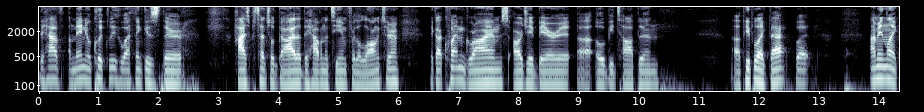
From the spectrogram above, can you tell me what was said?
They have Immanuel Quickley, who I think is their highest potential guy that they have on the team for the long term. They got Quentin Grimes, R.J. Barrett, uh, Obi Toppin, uh, people like that. But I mean, like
